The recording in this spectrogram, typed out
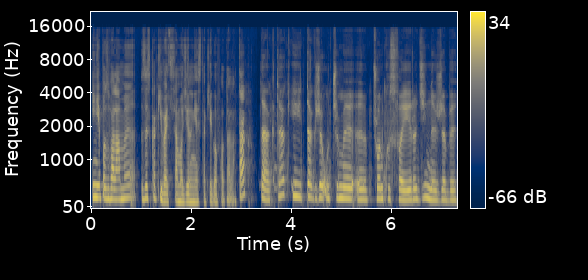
i nie pozwalamy zeskakiwać samodzielnie z takiego fotela, tak? Tak, tak. I także uczymy y, członków swojej rodziny, żeby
